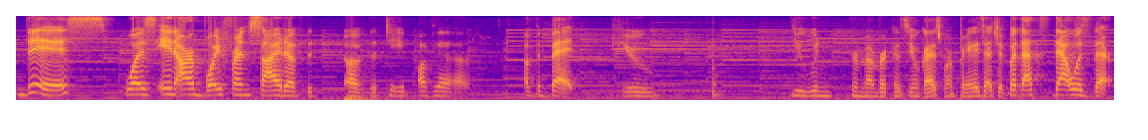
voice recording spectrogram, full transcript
this was in our boyfriend's side of the of the tape of the of the bed. If you you wouldn't remember because you guys weren't paying attention, but that's that was there.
